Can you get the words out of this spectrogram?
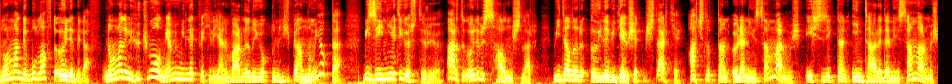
Normalde bu laf da öyle bir laf. Normalde bir hükmü olmayan bir milletvekili yani varlığının yokluğunun hiçbir anlamı yok da bir zihniyeti gösteriyor. Artık öyle bir salmışlar vidaları öyle bir gevşetmişler ki açlıktan ölen insan varmış, işsizlikten intihar eden insan varmış,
